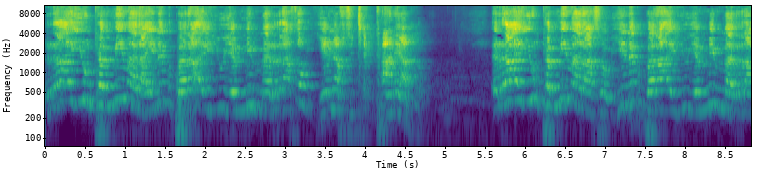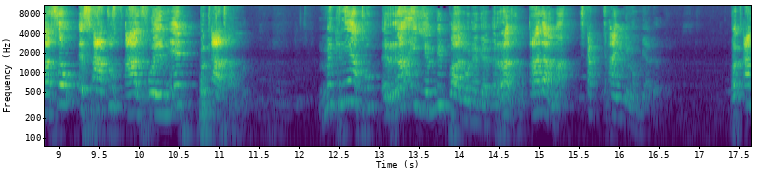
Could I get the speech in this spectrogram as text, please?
ራእዩን ከሚመራ ይልቅ በራእዩ የሚመራ ሰው የነፍስ ጭካኔ አለው። ራእዩን ከሚመራ ሰው ይልቅ በራእዩ የሚመራ ሰው እሳት ውስጥ አልፎ የመሄድ ብቃት አለው። ምክንያቱም ራእይ የሚባለው ነገር ራሱ ዓላማ ጨካኝ ነው በጣም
